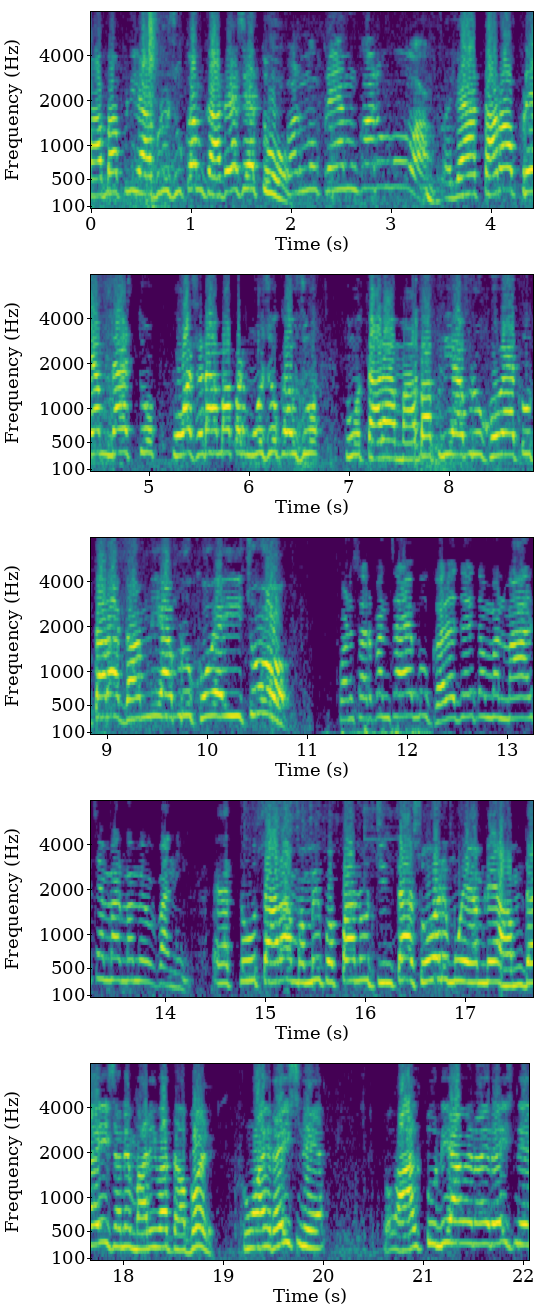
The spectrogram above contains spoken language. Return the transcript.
મા બાપની આબરૂ શું કામ કાઢે છે તું? પણ હું પ્રેમ કરું એટલે તારો પ્રેમ ના તું તું પોસડામાં પણ હું શું કહું છું? તું તારા મા બાપની આબરૂ ખોવે તું તારા ગામની આબરૂ ખોવે ઈ છું પણ સરપંચ સાહેબ હું ઘરે જઈ તો મને માર છે મારા મમ્મી પપ્પાની. તું તારા મમ્મી પપ્પાનું ચિંતા છોડ હું એમને સમજાવીશ અને મારી વાત સાંભળ. તું અહીં રહીશ ને તો હાલ તું નહીં આવે ને અહીં રહીશ ને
